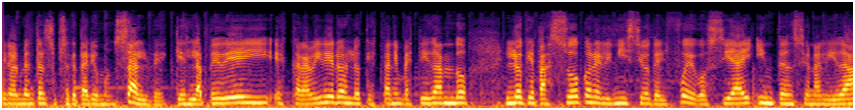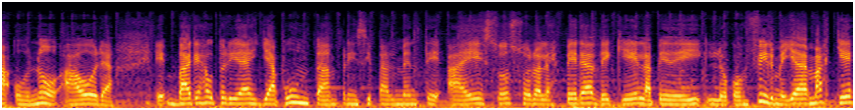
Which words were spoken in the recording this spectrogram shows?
finalmente el subsecretario Monsalve, que es la PDI, es Carabineros, lo que están investigando lo que pasó con el inicio del fuego, si hay intencionalidad o no. Ahora, eh, varias autoridades ya apuntan principalmente a eso, solo a la espera de que la PDI lo confirme. Y además que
